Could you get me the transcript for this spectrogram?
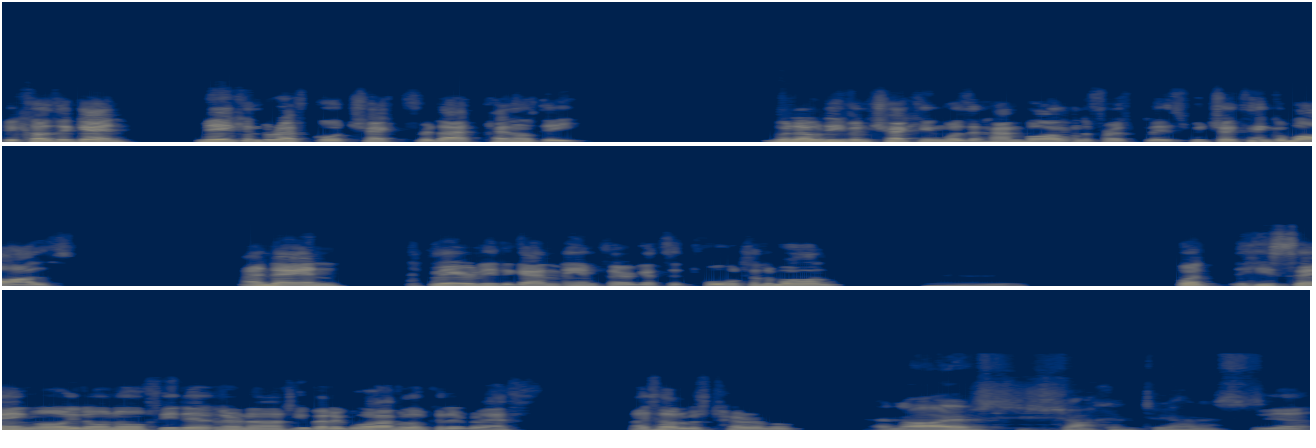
Because again, making the ref go check for that penalty without even checking was it handball in the first place, which I think it was. And then clearly the Ghanaian player gets a toe to the ball, Mm. but he's saying, Oh, I don't know if he did or not. You better go have a look at it, ref. I thought it was terrible. Yeah, no, it was shocking to be honest. Yeah.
